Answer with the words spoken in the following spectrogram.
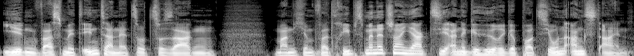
Irgendwas mit Internet sozusagen. Manchem Vertriebsmanager jagt sie eine gehörige Portion Angst ein.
